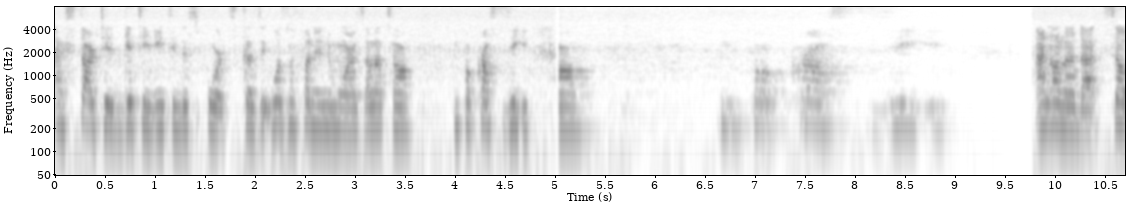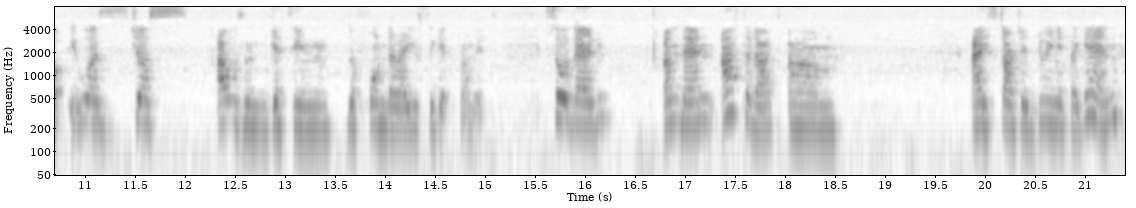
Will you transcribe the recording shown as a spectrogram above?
I started getting it in the sports because it wasn't fun anymore. It's a lot of hypocrisy. Um hypocrisy and all of that. So it was just I wasn't getting the fun that I used to get from it. So then and then after that um I started doing it again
